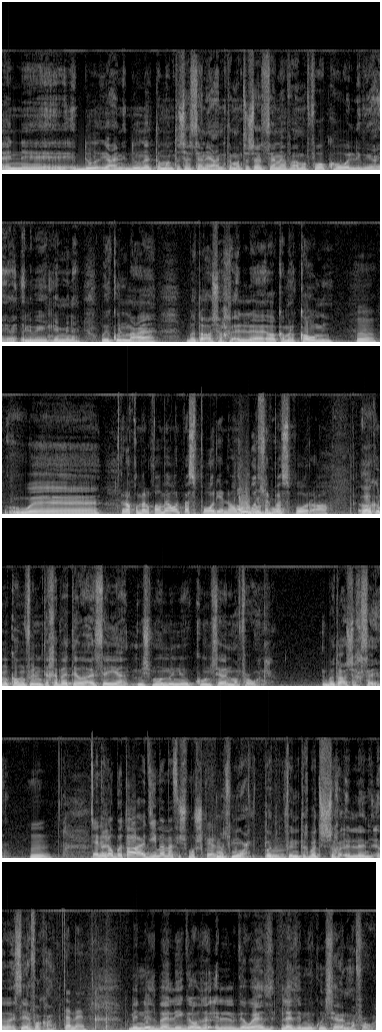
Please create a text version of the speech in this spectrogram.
إن دو يعني دون 18 سنة. يعني 18 سنة فما فوق هو اللي بي اللي بيتم منها. ويكون معاه بطاقة شخص الرقم القومي. و الرقم القومي أو الباسبور. يعني هو موجود في الباسبور. آه. الرقم القومي في الانتخابات الرئاسية مش مهم إنه يكون ساري مفعول. البطاقه الشخصيه مم. يعني لو بطاقة قديمة ما فيش مشكلة. مسموح. في الانتخابات الشخ... الرئاسية فقط. تمام. بالنسبة لجواز الجواز لازم يكون سعر المفعول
